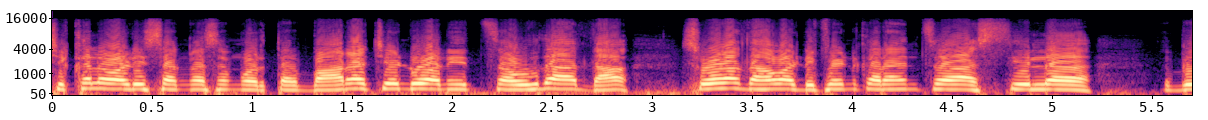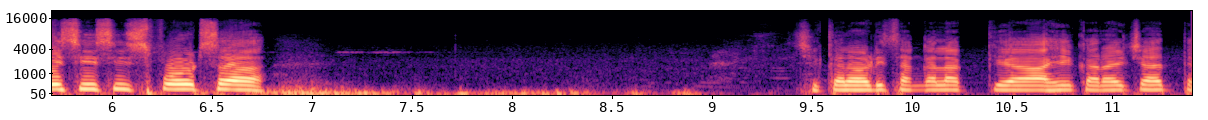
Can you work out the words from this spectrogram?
चिखलवाडी संघासमोर तर बारा चेंडू आणि चौदा धा सोळा धावा डिफेंड करायचं असतील B C C sports A, संघाला हे करायच्यात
